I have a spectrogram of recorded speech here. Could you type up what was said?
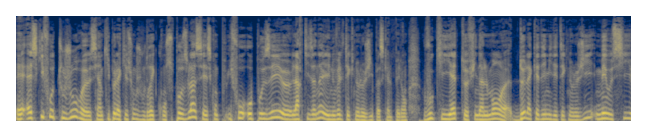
Est-ce qu'il faut toujours C'est un petit peu la question que je voudrais qu'on se pose là. C'est est-ce qu'on il faut opposer l'artisanat et les nouvelles technologies, Pascal Pellan Vous qui êtes finalement de l'Académie des technologies, mais aussi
